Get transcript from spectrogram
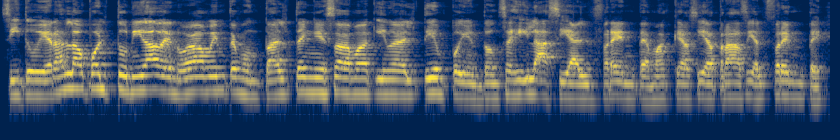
Si tuvieras la oportunidad de nuevamente montarte en esa máquina del tiempo y entonces ir hacia el frente, más que hacia atrás, hacia el frente,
